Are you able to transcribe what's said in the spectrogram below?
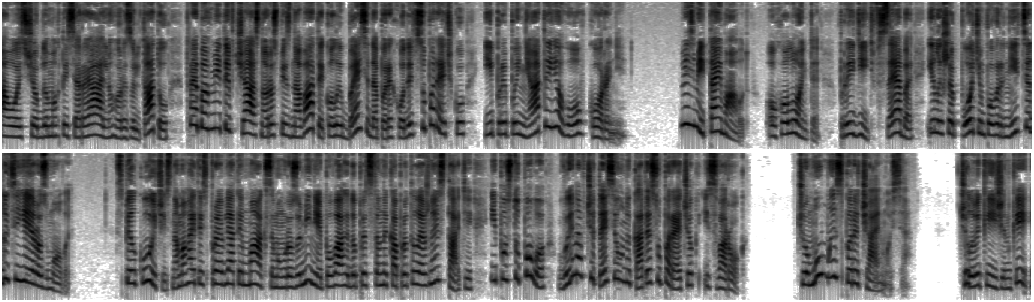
А ось щоб домогтися реального результату, треба вміти вчасно розпізнавати, коли бесіда переходить в суперечку, і припиняти його в корені. Візьміть тайм-аут, охолоньте, прийдіть в себе і лише потім поверніться до цієї розмови. Спілкуючись, намагайтесь проявляти максимум розуміння і поваги до представника протилежної статі, і поступово ви навчитеся уникати суперечок і сварок. Чому ми сперечаємося? Чоловіки і жінки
